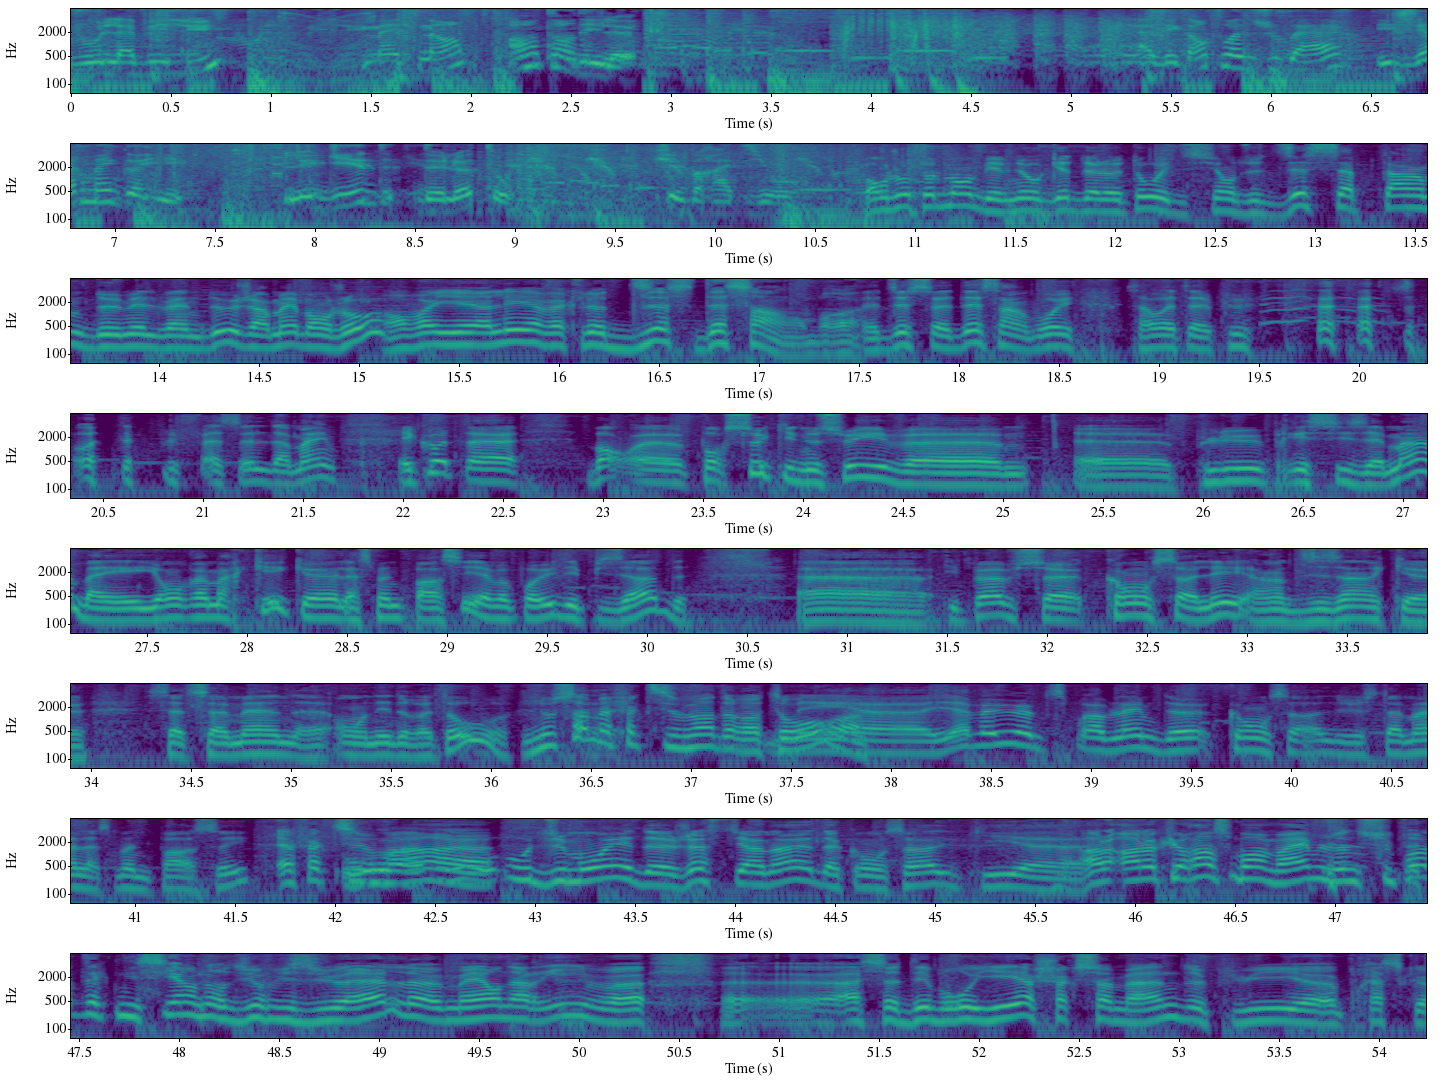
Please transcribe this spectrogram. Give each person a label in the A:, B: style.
A: Vous l'avez lu? Maintenant, entendez-le. Avec Antoine Joubert et Germain Goyer. Le guide de l'auto. Cube Radio.
B: Bonjour tout le monde, bienvenue au Guide de l'Auto, édition du 10 septembre 2022. Germain, bonjour.
C: On va y aller avec le 10 décembre.
B: Le 10 décembre, oui, ça va être plus, ça va être plus facile de même. Écoute, euh, bon, euh, pour ceux qui nous suivent euh, euh, plus précisément, ben ils ont remarqué que la semaine passée, il n'y avait pas eu d'épisode. Euh, ils peuvent se consoler en disant que cette semaine, on est de retour.
C: Nous sommes effectivement de retour.
B: Mais euh, il y avait eu un petit problème de console, justement, la semaine passée.
C: effectivement.
B: Ou, euh,
C: euh,
B: ou- ou du moins de gestionnaire de console qui... euh,
C: en, en l'occurrence, moi-même, je ne suis pas technicien en audiovisuel, mais on arrive à se débrouiller à chaque semaine depuis presque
